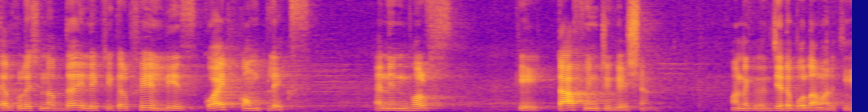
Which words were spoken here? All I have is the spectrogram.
calculation of the electrical field is quite complex and involves কি? টাফ ইন্টিগ্রেশন অনেক, যেটা বললাম আর কি,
